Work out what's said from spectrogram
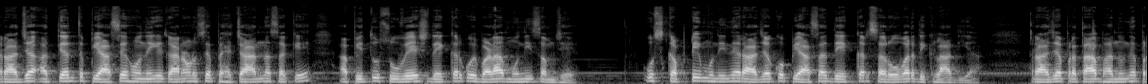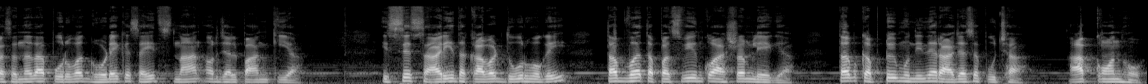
राजा अत्यंत प्यासे होने के कारण उसे पहचान न सके, अपितु सुवेश देखकर कोई बड़ा मुनि समझे। उस कपटी मुनि ने राजा को प्यासा देखकर सरोवर दिखला दिया। राजा प्रताप भानु ने प्रसन्नता पूर्वक घोड़े के सहित स्नान और जलपान किया। इससे सारी थकावट दूर हो गई, तब वह तपस्वी उनको आश्रम ले गया। तब कपटी मुनि ने राजा से पूछा, आप कौन हो?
